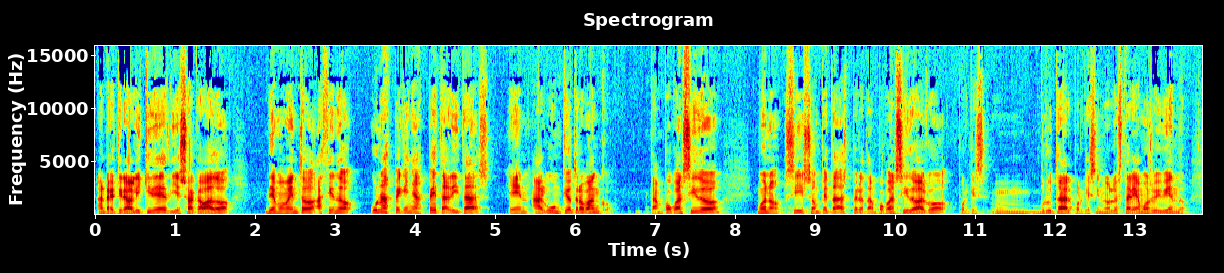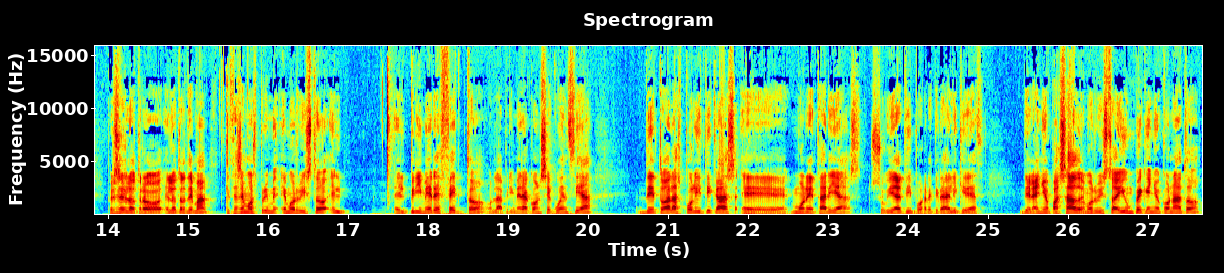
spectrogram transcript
han retirado liquidez y eso ha acabado, de momento, haciendo unas pequeñas petaditas en algún que otro banco. Tampoco han sido bueno, sí, son petadas, pero tampoco han sido algo porque es mmm, brutal, porque si no lo estaríamos viviendo. Pero ese es el otro, el otro tema. Quizás hemos, hemos visto el, el, primer efecto o la primera consecuencia de todas las políticas eh, monetarias, subida de tipo, retirada de liquidez, del año pasado. Hemos visto ahí un pequeño conato.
